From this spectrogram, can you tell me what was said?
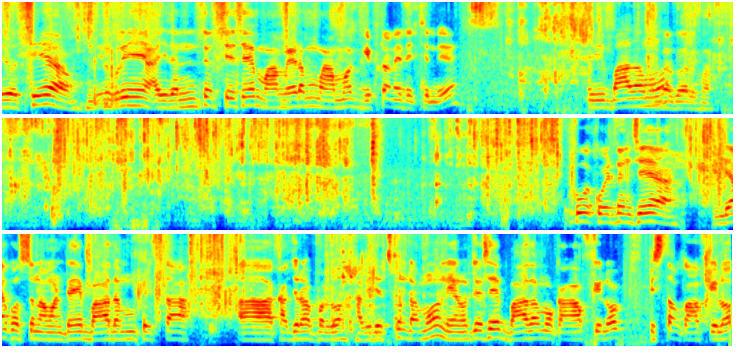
ఇది వచ్చి దీని గురించి ఇదంతా వచ్చేసి మా మేడం మా అమ్మకి గిఫ్ట్ అనేది ఇచ్చింది. ఇది బాదము. ఎక్కువ కోవిడ్ నుంచి ఇండియాకి వస్తున్నామంటే బాదం పిస్తా ఖజురా పళ్ళు అవి తెచ్చుకుంటాము. నేను వచ్చేసి బాదం ఒక హాఫ్ కిలో పిస్తా ఒక హాఫ్ కిలో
